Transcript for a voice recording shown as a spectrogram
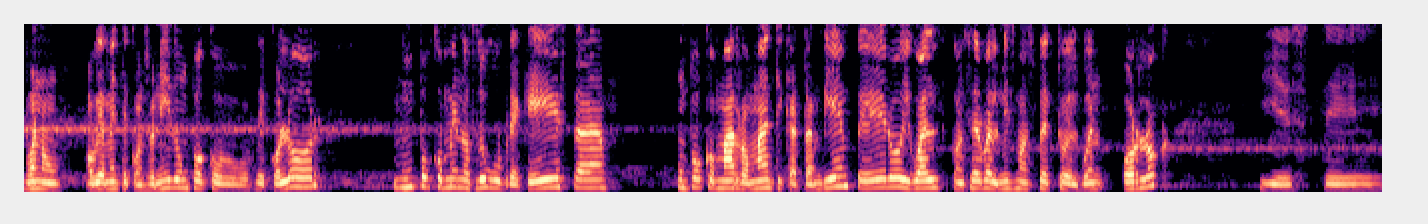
bueno, obviamente con sonido, un poco de color, un poco menos lúgubre que esta, un poco más romántica también, pero igual conserva el mismo aspecto del buen Orlok. Y este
